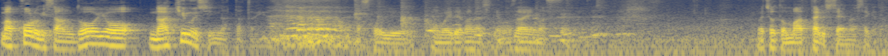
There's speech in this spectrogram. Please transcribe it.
まあ、コオロギさん同様泣き虫になったというそういう思い出話でございます。まあ、ちょっとまったりしちゃいましたけどね。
